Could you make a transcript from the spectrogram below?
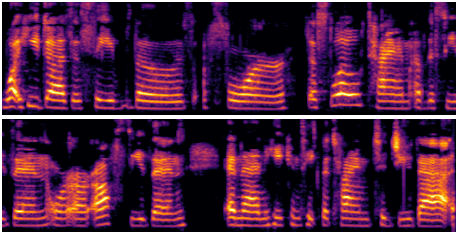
what he does is save those for the slow time of the season or our off season, and then he can take the time to do that.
